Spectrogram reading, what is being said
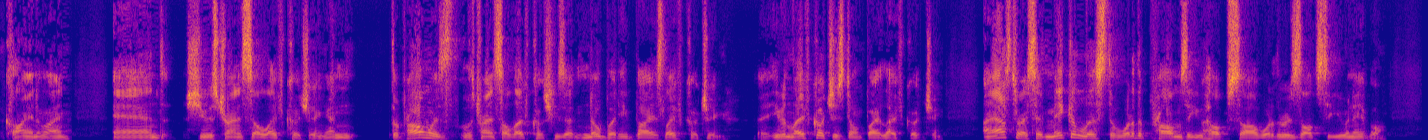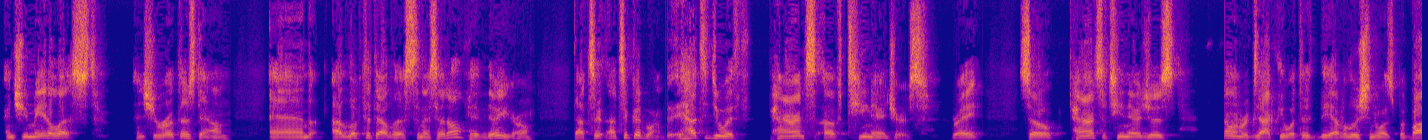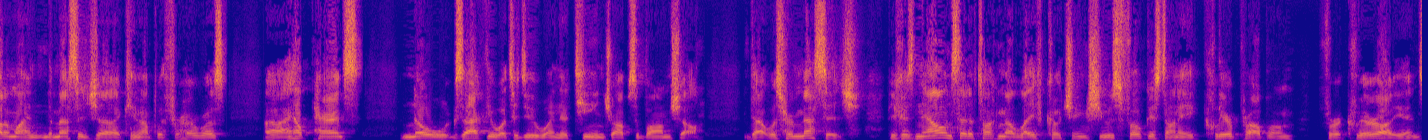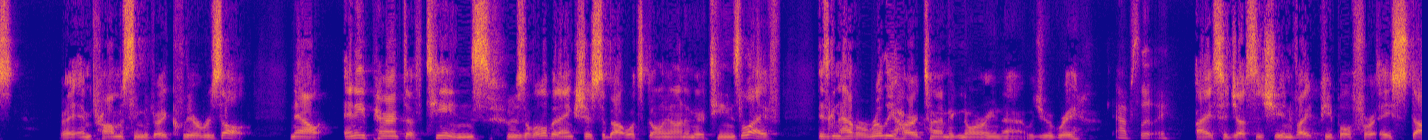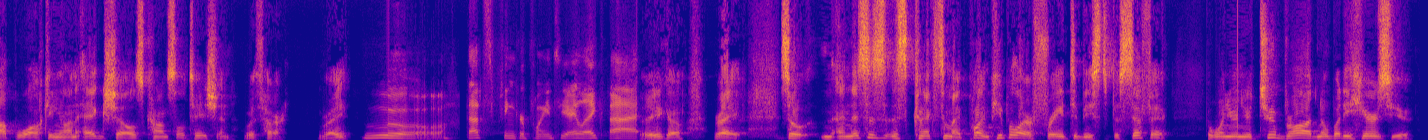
a client of mine, and she was trying to sell life coaching. And the problem was with trying to sell life coaching is that nobody buys life coaching. Even life coaches don't buy life coaching. I asked her, I said, make a list of what are the problems that you help solve, what are the results that you enable. And she made a list and she wrote those down. And I looked at that list and I said, oh, okay, there you go. That's a, that's a good one. It had to do with parents of teenagers, right? So, parents of teenagers, I don't remember exactly what the, the evolution was, but bottom line, the message uh, I came up with for her was uh, I help parents know exactly what to do when their teen drops a bombshell. That was her message. Because now, instead of talking about life coaching, she was focused on a clear problem for a clear audience, right? And promising a very clear result. Now, any parent of teens who's a little bit anxious about what's going on in their teen's life is going to have a really hard time ignoring that. Would you agree? Absolutely. I suggested she invite people for a stop walking on eggshells consultation with her, right? Ooh, that's finger pointy. I like that. There you go. Right. So, and this is this connects to my point. People are afraid to be specific, but when you're, you're too broad, nobody hears you.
